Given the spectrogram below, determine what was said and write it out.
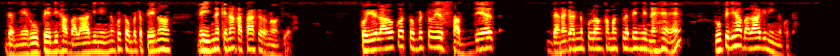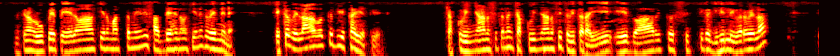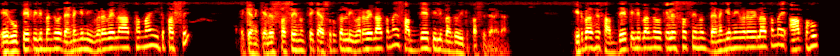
දැන් මේ රූපේ දිහා බලාගෙන ඉන්නකොට ඔබට පේනවා මේ ඉන්න කෙනා කතා කරනවා කියලා. කොයි වෙලාවකවත් ඔබට ඔය සද්දය දැනගන්න පුළුවන් කමක් ලැබෙන්නේ නැහැ රූපේ දිහා බලාගෙන ඉන්නකොට. නැත්නම් රූපේ පේනවා කියන මට්ටමේදී සද්ද ඇහෙනවා කියන එක වෙන්නේ නැහැ. එක වෙලාවකදී එකයි ඇති වෙන්නේ. චක්කු විඥානසිත නම් චක්කු විඥානසිත විතරයි. ඒ ඒ ద్వාරික සිත් ටික ගිහිල්ලා ඉවර වෙලා ඒ රූපේ පිළිබඳව දැනගෙන ඉවර වෙලා තමයි ඊට පස්සේ ඒ කියන්නේ කෙලස් වශයෙන්ුත් එක ඇසුරු කරලා ඉවර වෙලා තමයි ශබ්දයේ පිළිබඳව ඊට පස්සේ දැනගන්නේ. ඊට පස්සේ ශබ්දයේ පිළිබඳව කෙලෙස් වශයෙන් දැනගෙන ඉවර වෙලා තමයි ආපහු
